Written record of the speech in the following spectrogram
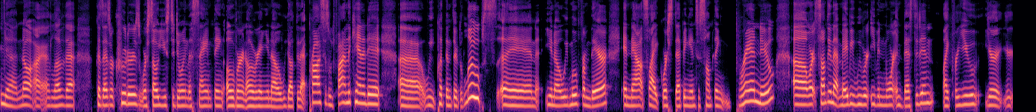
Yeah, no, I, I love that because as recruiters we're so used to doing the same thing over and over again you know we go through that process we find the candidate uh, we put them through the loops and you know we move from there and now it's like we're stepping into something brand new uh, or something that maybe we were even more invested in like for you you're you're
